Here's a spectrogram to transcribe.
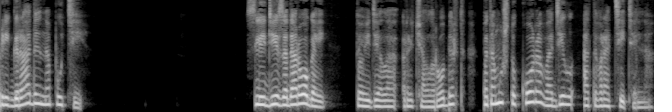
Преграды на пути. «Следи за дорогой!» — то и дело рычал Роберт, потому что Кора водил отвратительно.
